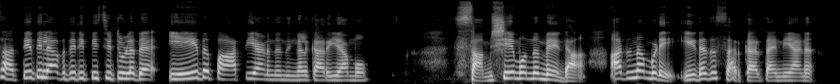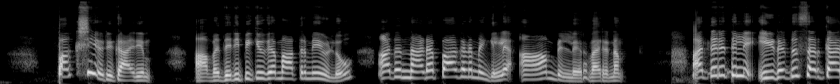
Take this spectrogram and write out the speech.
സത്യത്തിൽ അവതരിപ്പിച്ചിട്ടുള്ളത് ഏത് പാർട്ടിയാണെന്ന് നിങ്ങൾക്കറിയാമോ? സംശയമൊന്നും വേണ്ട. അത് നമ്മുടെ ഇടത് സർക്കാർ തന്നെയാണ്. പക്ഷേ ഒരു കാര്യം. അവതരിപ്പിക്കുക മാത്രമേ ഉള്ളൂ. അത് നടപ്പാകണമെങ്കിൽ ആമ്പിള്ളേർ വരണം. അത്തരത്തിൽ ഇടത് സർക്കാർ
